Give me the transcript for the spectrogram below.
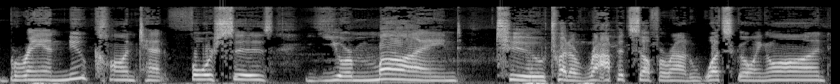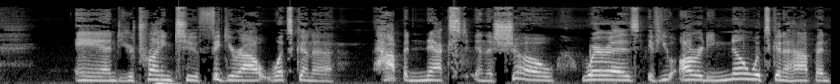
brand new content forces your mind to try to wrap itself around what's going on and you're trying to figure out what's going to happen next in the show. Whereas if you already know what's going to happen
